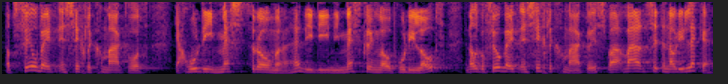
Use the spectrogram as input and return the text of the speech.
dat veel beter inzichtelijk gemaakt wordt ja, hoe die meststromen, hè, die, die, die die mestkringloop, hoe die loopt. En dat ook veel beter inzichtelijk gemaakt is, waar, waar zitten nou die lekken?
